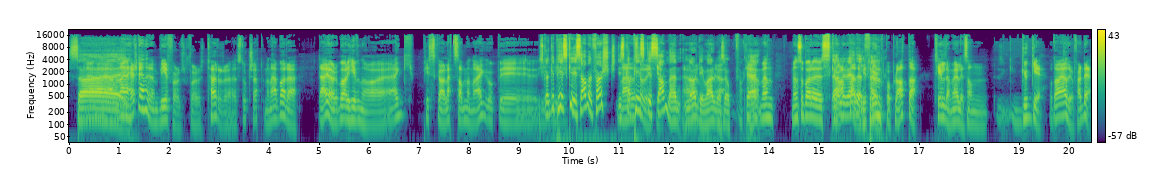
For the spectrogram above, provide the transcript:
Så Jeg er helt enig, den blir for, for tørr eh, stort sett, men jeg bare det jeg gjør, det bare å hive noe egg, piske lett sammen noe egg oppi Du skal ikke piske de sammen først, de skal Nei, piske sammen ja, når de varmes ja. opp. Ok, ja. men, men, så bare skraper jeg det litt rundt på plata til de er litt sånn guggy, og da er det jo ferdig.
